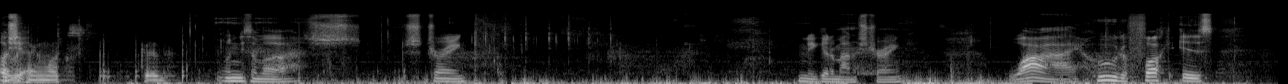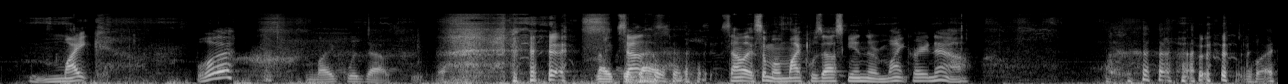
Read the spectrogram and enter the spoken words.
Oh shit. Everything looks good. We need some uh sh- string. We need a good amount of string. Why? Who the fuck is Mike? What? Mike Wazowski. Like Sound, sound like someone Mike Wazowski in their mic right now. what?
